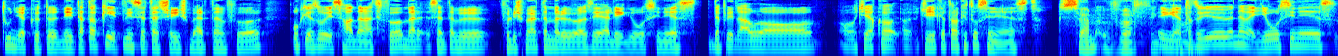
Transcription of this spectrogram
tudja kötődni. Tehát a két Vincentet se ismertem föl. Oké, okay, az Zoe föl, mert szerintem ő fölismertem, mert ő azért elég jó színész. De például a hogy a Jake-et alakító színészt? Sam Worthington. Igen, tehát hogy ő nem egy jó színész,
